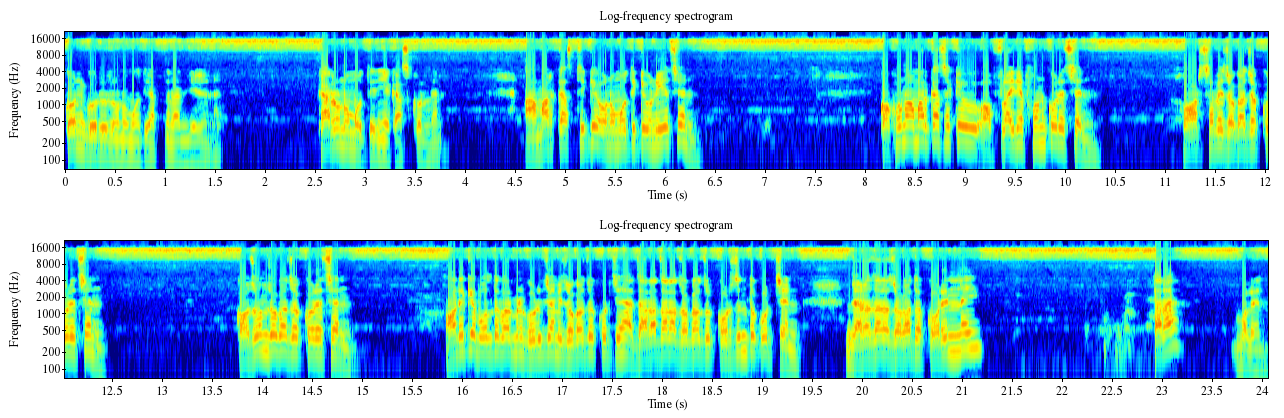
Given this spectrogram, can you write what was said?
কোন গুরুর অনুমতি আপনারা নিলেন? কার অনুমতি নিয়ে কাজ করলেন? আমার কাছ থেকে অনুমতি কেউ নিয়েছেন? কখনো আমার কাছে কেউ অফলাইনে ফোন করেছেন? হোয়াটসঅ্যাপে যোগাযোগ করেছেন? কজন যোগাযোগ করেছেন? অনেকে বলতে পারবেন, গুরুজি, আমি যোগাযোগ করছি। হ্যাঁ যারা যারা যোগাযোগ করছেন তো করছেন, যারা যারা যোগাযোগ করেন নাই, তারা বলেন।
